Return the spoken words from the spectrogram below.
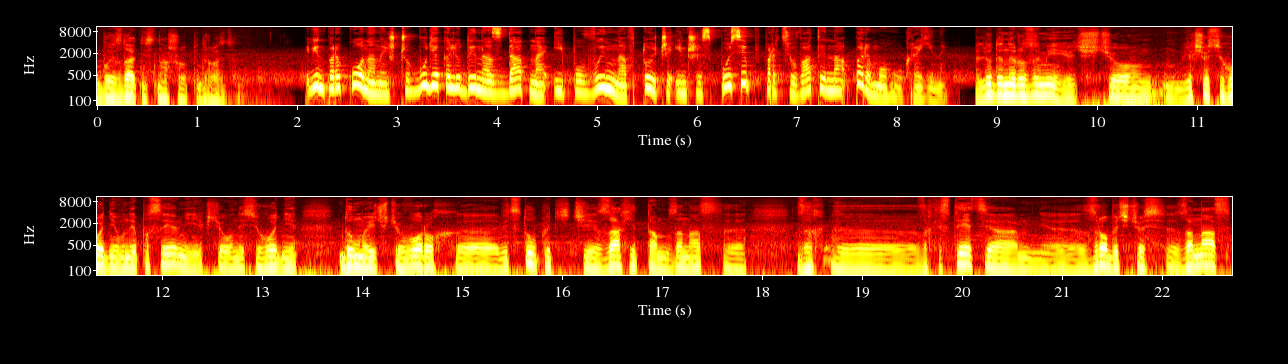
боєздатність нашого підрозділу. Він переконаний, що будь-яка людина здатна і повинна в той чи інший спосіб працювати на перемогу України. Люди не розуміють, що якщо сьогодні вони пасивні, якщо вони сьогодні думають, що ворог е, відступить, чи захід там за нас е, е, захиститься, зробить щось за нас,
